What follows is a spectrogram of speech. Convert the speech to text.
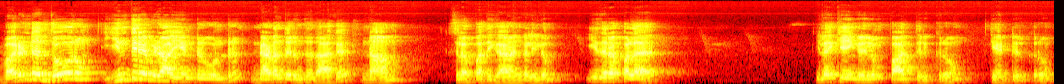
வருடந்தோறும் இந்திர விழா என்று ஒன்று நடந்திருந்ததாக நாம் சிலப்பதிகாரங்களிலும் இதர பல இலக்கியங்களிலும் பார்த்திருக்கிறோம் கேட்டிருக்கிறோம்.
